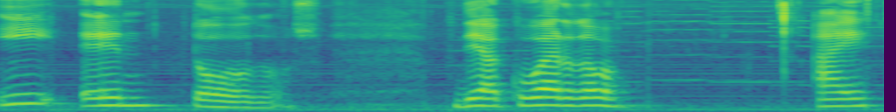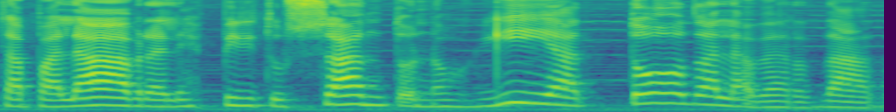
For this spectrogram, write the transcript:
y en todos. De acuerdo a esta palabra, el Espíritu Santo nos guía toda la verdad.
